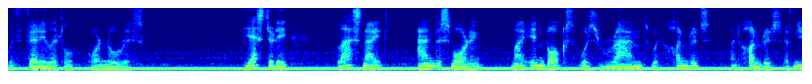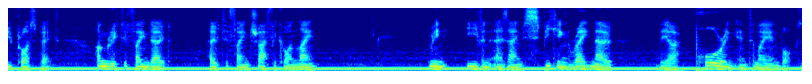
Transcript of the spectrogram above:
with very little or no risk. Yesterday, last night, and this morning, my inbox was rammed with hundreds and hundreds of new prospects hungry to find out how to find traffic online. I mean, even as I'm speaking right now, they are pouring into my inbox.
